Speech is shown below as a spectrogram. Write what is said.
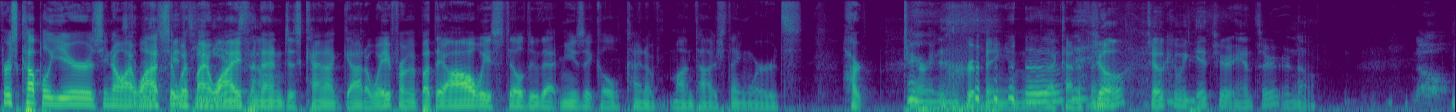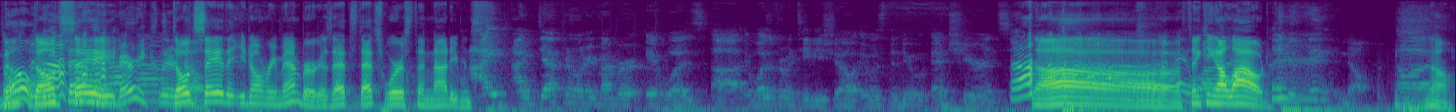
first couple years, you know, I gotta like watched it with my 15 years wife, and then just kind of got away from it. But they always still do that musical kind of montage thing where it's heart tearing and gripping and that kind of thing. Joe, Joe, can we get your answer or no? No. Don't- no, don't say- very clear. Don't no. say that you don't remember, because that's that's worse than not even. s- I, I definitely remember it was uh, it wasn't from a TV show. It was the new Ed Sheeran. Ah, I thinking love out loud. and the thing, no, uh, No.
